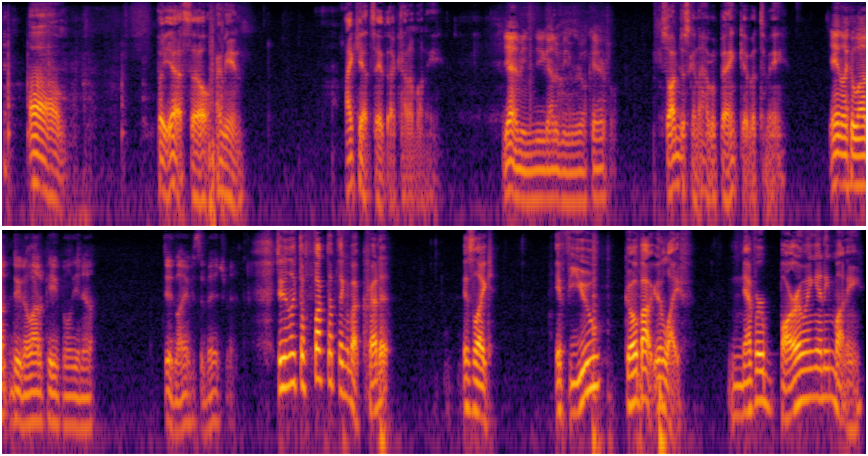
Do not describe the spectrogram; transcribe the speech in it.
um, but yeah. So I mean, I can't save that kind of money. Yeah, I mean, you got to be real careful. So I'm just gonna have a bank give it to me. And like a lot, dude, a lot of people, you know, dude, life is a bitch, man. Dude, like the fucked up thing about credit is like if you go about your life never borrowing any money,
